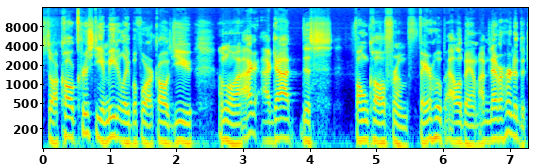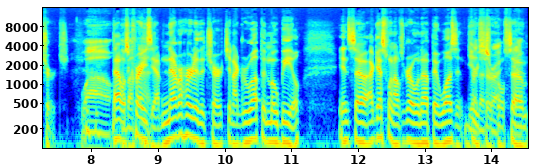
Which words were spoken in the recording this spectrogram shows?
So I called Christy immediately before I called you. I'm like, I, I got this phone call from Fairhope, Alabama. I've never heard of the church. Wow. That was crazy. that? I've never heard of the church, and I grew up in Mobile, and so I guess when I was growing up, it wasn't Yeah, Three that's Circle. right. So Yeah.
